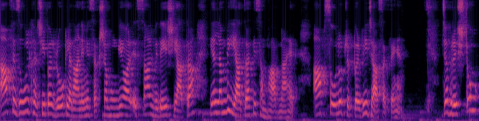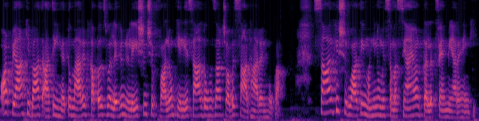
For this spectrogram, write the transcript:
आप फिजूल खर्ची पर रोक लगाने में सक्षम होंगे और इस साल विदेश यात्रा या लंबी यात्रा की संभावना है। आप सोलो ट्रिप पर भी जा सकते हैं। जब रिश्तों और प्यार की बात आती है तो मैरिड कपल्स व लिव इन रिलेशनशिप वालों के लिए साल 2024 साधारण होगा। साल के शुरुआती महीनों में समस्याएँ और गलतफहमियाँ रहेंगी।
